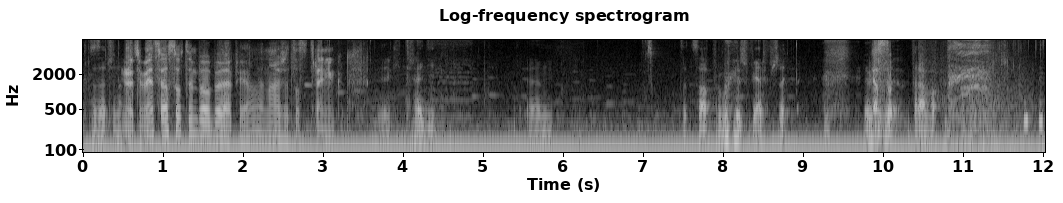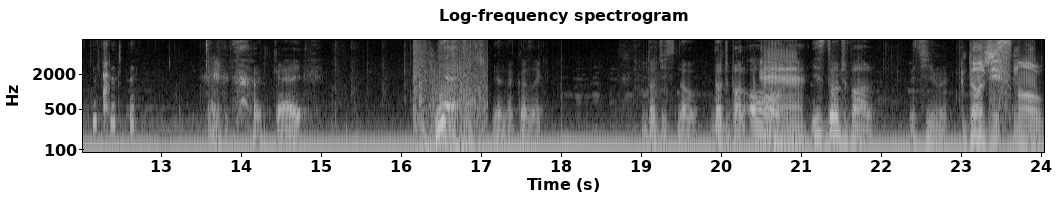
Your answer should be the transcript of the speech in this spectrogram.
Kto zaczyna? Nie, czy więcej osób, tym byłoby lepiej, ale na razie to jest trening. Jaki trening? Em, to co, próbujesz pierwszy? Ja myślę, że prawo. Okej. Nie! Nie no, kozak. Dodgy Snow. Dodgeball. O! Eee. Jest dodgeball! Lecimy. Dodgy Snow.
